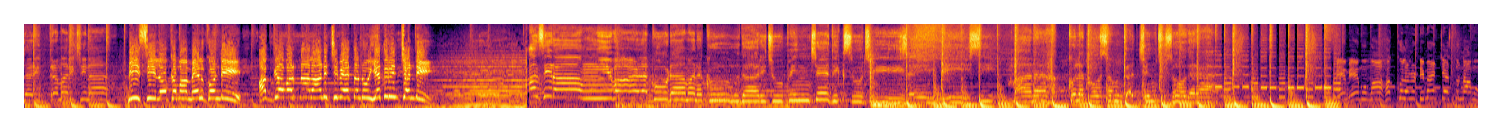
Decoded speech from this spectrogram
చరిత్ర మరిచిన. బీసీ లోకమా మేలుకోండి అగ్రవర్ణాల అణిచివేతను ఎదిరించండి. కాంశీరామ్ ఇవాళ కూడా మనకు దారి చూపించే దిక్సూచి. జై బీసీ మన హక్కుల కోసం గర్జించు సోదరా. మేము మా హక్కులను డిమాండ్ చేస్తున్నాము.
